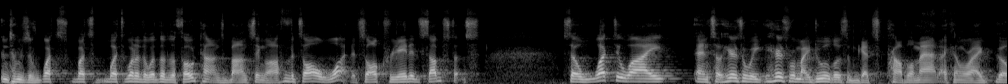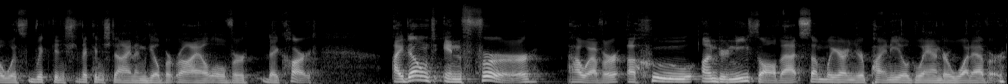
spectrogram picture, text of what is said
in terms of what's what's what's what are the what are the photons bouncing off of? It's all what? It's all created substance. So what do I? And so here's where we, here's where my dualism gets problematic, and where I go with Wittgenstein and Gilbert Ryle over Descartes. I don't infer, however, a who underneath all that, somewhere in your pineal gland or whatever,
